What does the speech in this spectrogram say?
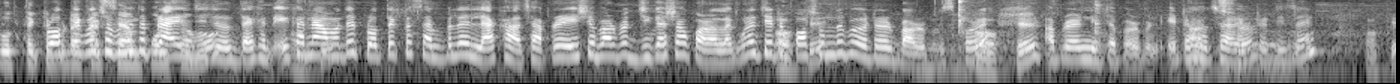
প্রত্যেকটা প্রত্যেকটা ছবিতে প্রাইস সহ। ডিটেলস দেখেন। এখানে আমাদের প্রত্যেকটা স্যাম্পলে লেখা আছে। আপনারা এসে বারবার জিজ্ঞাসা করা লাগবে না যেটা পছন্দ হবে ওটার বারো পিস করে. আপনারা নিতে পারবেন। এটা হচ্ছে আচ্ছা। আরেকটা ডিজাইন ওকে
